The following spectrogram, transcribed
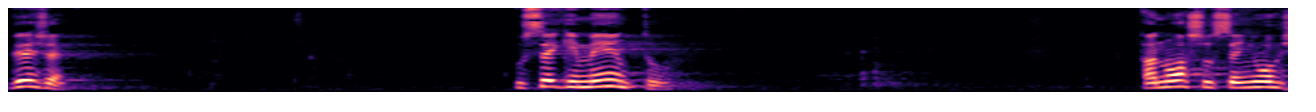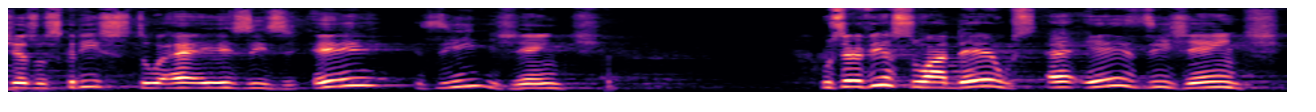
Veja, o seguimento a nosso Senhor Jesus Cristo é exigente. O serviço a Deus é exigente,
